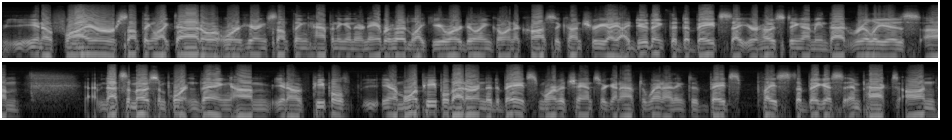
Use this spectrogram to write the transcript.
you know, flyer or something like that, or, or hearing something happening in their neighborhood like you are doing going across the country. I, I do think the debates that you're hosting, I mean, that really is, um, I mean, that's the most important thing. Um, you know, if people, you know, more people that are in the debates, more of a chance they're going to have to win. I think debates place the biggest impact on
